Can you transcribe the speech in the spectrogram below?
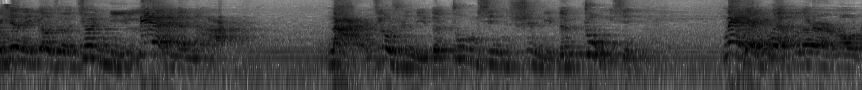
们现在要求就是你练在哪儿，哪儿就是你的中心，是你的重心，那点永远不能让人捞着。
